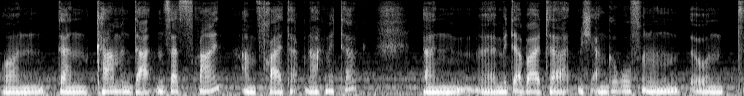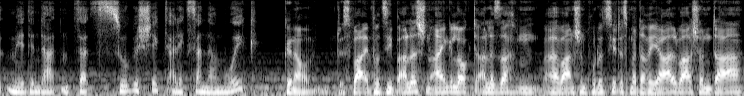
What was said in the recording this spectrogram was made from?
Und dann kam ein Datensatz rein am Freitagnachmittag. Ein äh, Mitarbeiter hat mich angerufen und, und, mir den Datensatz zugeschickt, Alexander Muig. Genau, das war im Prinzip alles schon eingeloggt, alle Sachen äh, waren schon produziert, das Material war schon da.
